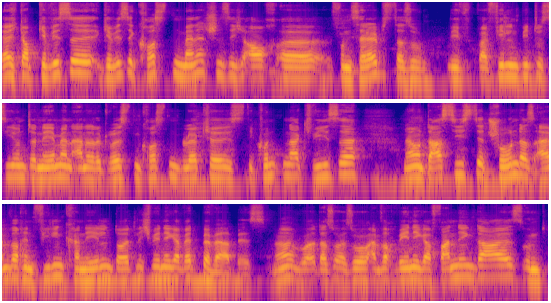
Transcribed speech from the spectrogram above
Ja, ich glaube, gewisse, gewisse Kosten managen sich auch äh, von selbst. Also wie bei vielen B2C-Unternehmen, einer der größten Kostenblöcke ist die Kundenakquise. Ne, und da siehst du jetzt schon, dass einfach in vielen Kanälen deutlich weniger Wettbewerb ist. Ne? Dass also einfach weniger Funding da ist und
